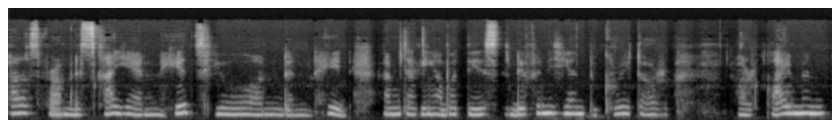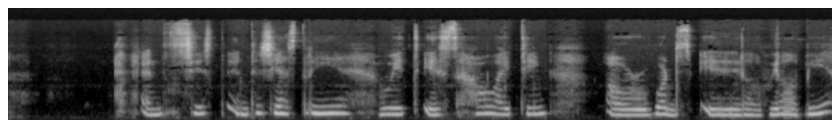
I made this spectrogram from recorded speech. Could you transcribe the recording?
falls from the sky and hits you on the head. I'm talking about this definition to create or or climate enthusiastically, which is how I think our words will be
